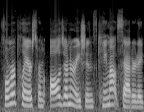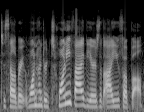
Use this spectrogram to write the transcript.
former players from all generations came out Saturday to celebrate 125 years of IU football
